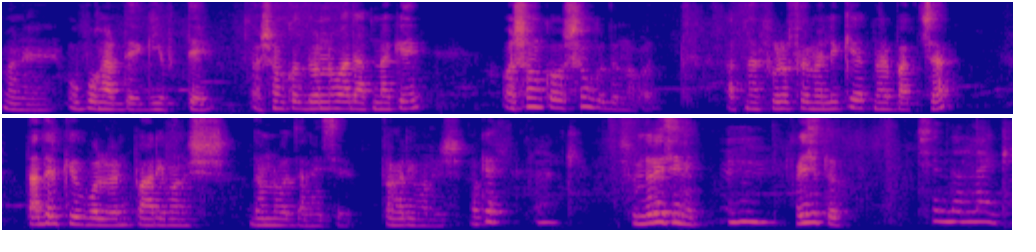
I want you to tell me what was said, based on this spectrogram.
মানে উপহার দেয় গিফট দেয়। অসংখ্য ধন্যবাদ আপনাকে। অসংখ্য অসংখ্য ধন্যবাদ। আপনার পুরো ফ্যামিলিকে আপনার বাচ্চা তাদেরকেও বলবেন পাহাড়ি মানুষ ধন্যবাদ জানাইছে পাহাড়ি মানুষ ওকে সুন্দর সুন্দরই চিনি হয়েছে তো? সুন্দর লাগে।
